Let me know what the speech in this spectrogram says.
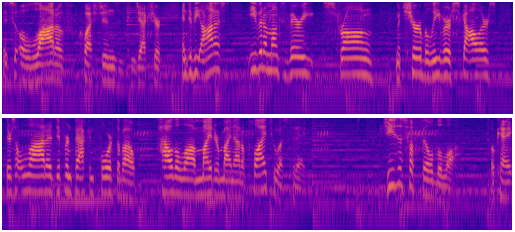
it's a lot of questions and conjecture. And to be honest, even amongst very strong mature believers, scholars, there's a lot of different back and forth about how the law might or might not apply to us today. Jesus fulfilled the law, okay?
